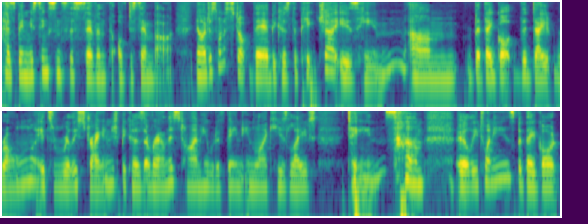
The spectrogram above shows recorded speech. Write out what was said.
has been missing since the 7th of December. Now, I just want to stop there because the picture is him, um, but they got the date wrong. It's really strange because around this time he would have been in like his late teens, um, early 20s, but they got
